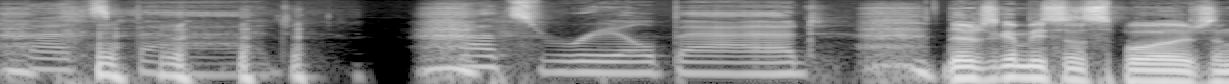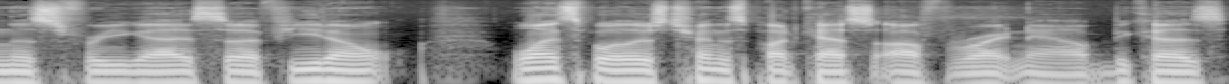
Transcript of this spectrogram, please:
that's bad. That's real bad. There's going to be some spoilers in this for you guys. So if you don't want spoilers, turn this podcast off right now because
